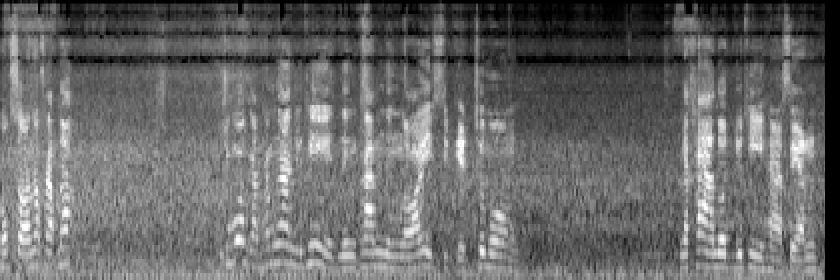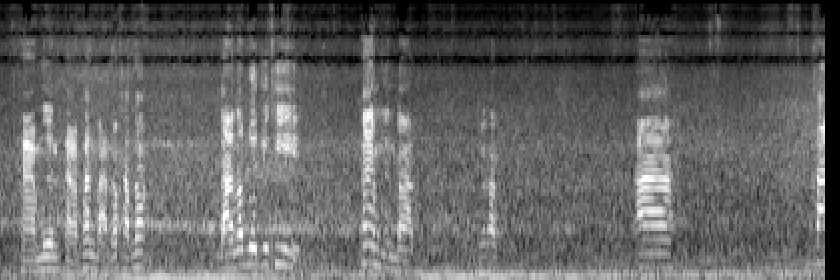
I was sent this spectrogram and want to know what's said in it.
62นะครับเนาะชั่วโมงการทำงานอยู่ที่1,111ชั่วโมง ราคารถอยู่ที่5 0 0 0 0 0 5 0 0 0 0 5,000บาทเนาะครับเนาะดาวน์รับรถอยู่ที่50,000บาทนะครับอ่าค่า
